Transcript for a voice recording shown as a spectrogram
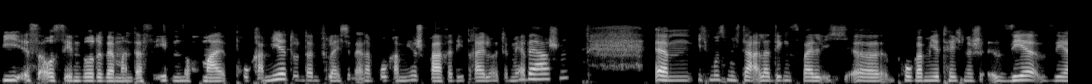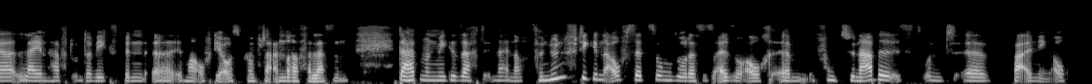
wie es aussehen würde, wenn man das eben nochmal programmiert und dann vielleicht in einer Programmiersprache, die drei Leute mehr beherrschen. Ähm, ich muss mich da allerdings, weil ich äh, programmiertechnisch sehr, sehr laienhaft unterwegs bin, äh, immer auf die Auskünfte anderer verlassen. Da hat man mir gesagt, in einer vernünftigen Aufsetzung, so dass es also auch ähm, funktionabel ist und äh, vor allen Dingen auch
